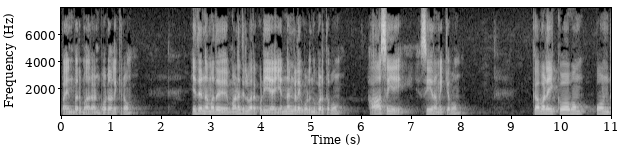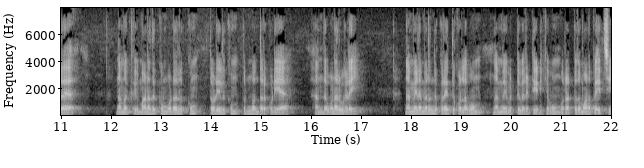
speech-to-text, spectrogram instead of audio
பயன்பெறுமாறு அன்போடு அழைக்கிறோம். இது நமது மனதில் வரக்கூடிய எண்ணங்களை ஒழுங்குபடுத்தவும் ஆசையை சீரமைக்கவும் கவலை கோபம் போன்ற நமக்கு மனதுக்கும் உடலுக்கும் தொழிலுக்கும் துன்பம் தரக்கூடிய அந்த உணர்வுகளை நம்மிடமிருந்து குறைத்து கொள்ளவும் நம்மை விட்டு விரட்டி அடிக்கவும் ஒரு அற்புதமான பயிற்சி.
